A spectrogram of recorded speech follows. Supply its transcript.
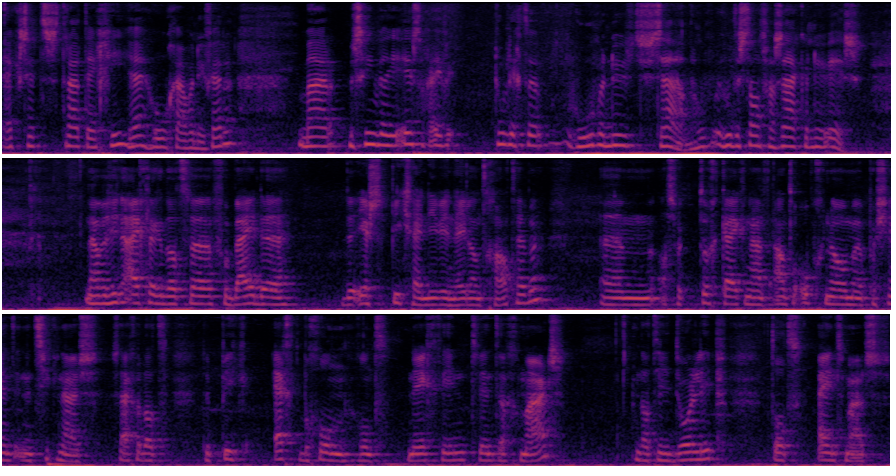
exit-strategie. Hoe gaan we nu verder? Maar misschien wil je eerst nog even toelichten hoe we nu staan. Hoe, hoe de stand van zaken nu is. Nou, we zien eigenlijk dat we voorbij de, de eerste piek zijn die we in Nederland gehad hebben. Um, als we terugkijken naar het aantal opgenomen patiënten in het ziekenhuis, zagen we dat de piek echt begon rond 19, 20 maart. Dat die doorliep tot eind maart,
